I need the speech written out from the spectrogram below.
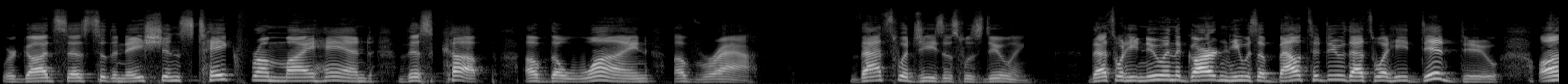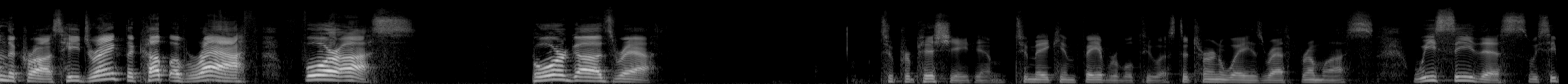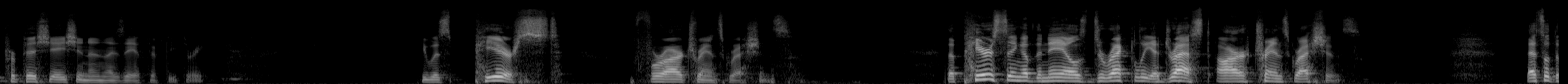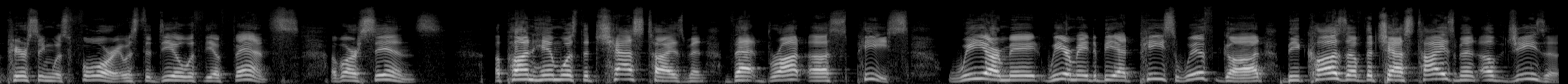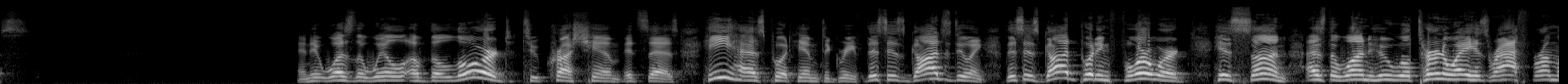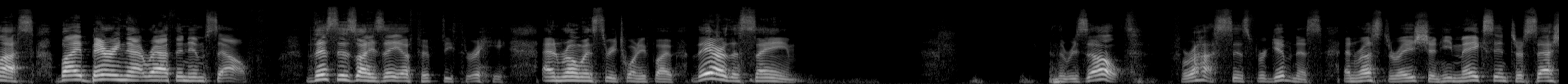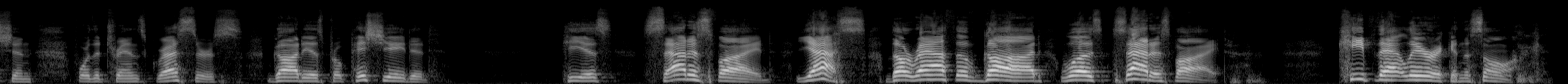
where God says to the nations, Take from my hand this cup of the wine of wrath. That's what Jesus was doing. That's what he knew in the garden he was about to do. That's what he did do on the cross. He drank the cup of wrath for us, bore God's wrath to propitiate him, to make him favorable to us, to turn away his wrath from us. We see this, we see propitiation in Isaiah 53. He was pierced for our transgressions. The piercing of the nails directly addressed our transgressions. That's what the piercing was for. It was to deal with the offense of our sins. Upon him was the chastisement that brought us peace. We are made we are made to be at peace with God because of the chastisement of Jesus. And it was the will of the Lord to crush him, it says. He has put him to grief. This is God's doing. This is God putting forward his Son as the one who will turn away his wrath from us by bearing that wrath in himself. This is Isaiah 53 and Romans 3:25. They are the same. And the result for us is forgiveness and restoration. He makes intercession for the transgressors. God is propitiated. He is satisfied. Yes, the wrath of God was satisfied. Keep that lyric in the song.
